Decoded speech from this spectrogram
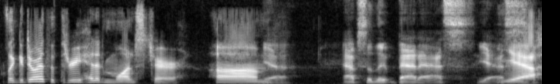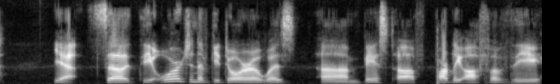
Alright. So Ghidorah the three-headed monster. Um Yeah. Absolute badass. Yes. Yeah. Yeah. So the origin of Ghidorah was um, based off partly off of the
